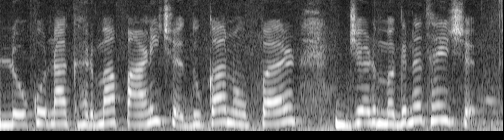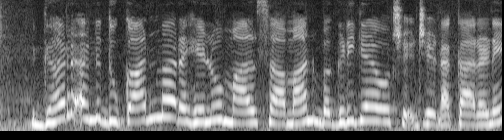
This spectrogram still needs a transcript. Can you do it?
લોકોના ઘરમાં પાણી છે, દુકાનો પર જળમગ્ન થઈ છે. ઘર અને દુકાનમાં રહેલો માલ સામાન બગડી ગયો છે, જેના કારણે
